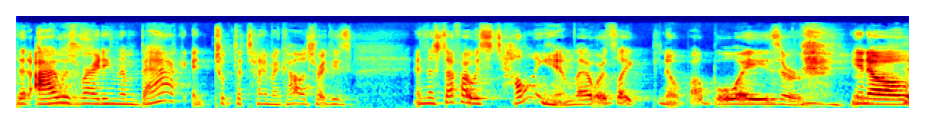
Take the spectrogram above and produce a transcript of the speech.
that I was writing them back and took the time in college to write these and the stuff I was telling him that was like, you know, about boys or, you know,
